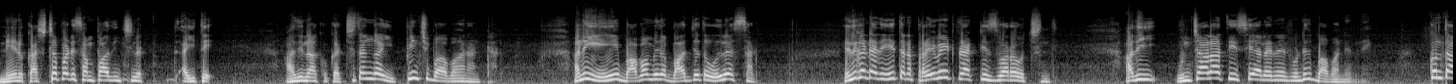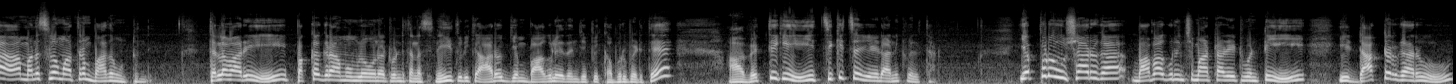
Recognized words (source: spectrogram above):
నేను కష్టపడి సంపాదించిన అయితే అది నాకు ఖచ్చితంగా ఇప్పించు బాబా అని అంటాడు. అని బాబా మీద బాధ్యత వదిలేస్తాడు. ఎందుకంటే అది తన ప్రైవేట్ ప్రాక్టీస్ ద్వారా వచ్చింది. అది ఉంచాలా తీసేయాలనేటువంటిది బాబా నిర్ణయం. కొంత మనసులో మాత్రం బాధ ఉంటుంది. తెల్లవారి పక్క గ్రామంలో ఉన్నటువంటి తన స్నేహితుడికి ఆరోగ్యం బాగులేదని చెప్పి కబురు పెడితే ఆ వ్యక్తికి చికిత్స చేయడానికి వెళ్తాడు. ఎప్పుడూ హుషారుగా బాబా గురించి మాట్లాడేటువంటి ఈ డాక్టర్ గారు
